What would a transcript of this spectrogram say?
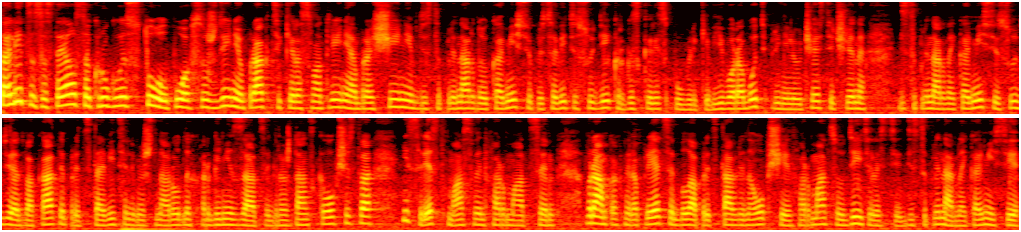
Столице состоялся круглый стол по обсуждению практики рассмотрения обращений в дисциплинарную комиссию при Совете судей Кыргызской Республики. В его работе приняли участие члены дисциплинарной комиссии, судьи, адвокаты, представители международных организаций, гражданского общества и средств массовой информации. В рамках мероприятия была представлена общая информация о деятельности дисциплинарной комиссии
